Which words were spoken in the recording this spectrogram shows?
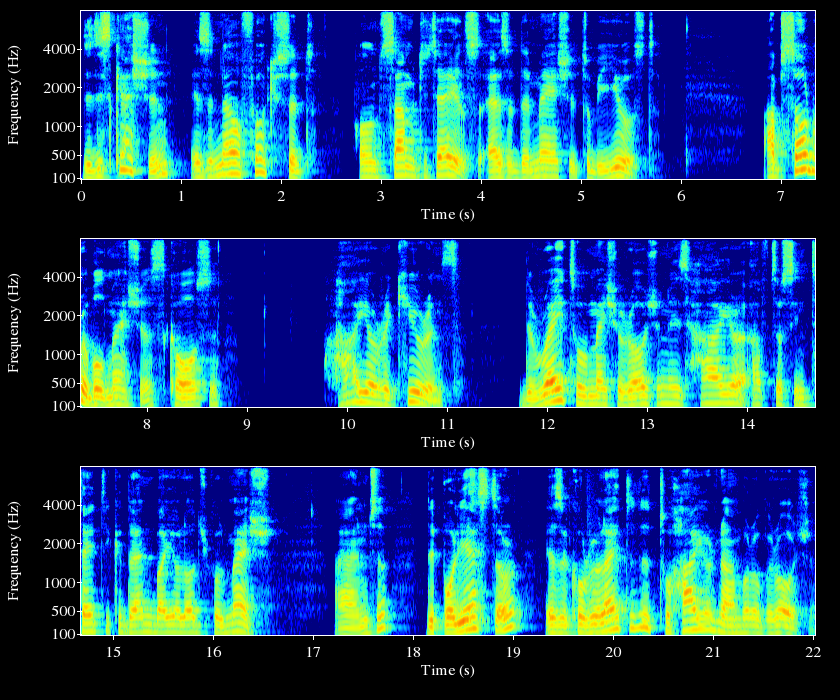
The discussion is now focused on some details as the mesh to be used. Absorbable meshes cause higher recurrence. The rate of mesh erosion is higher after synthetic than biological mesh, and the polyester is correlated to higher number of erosion.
